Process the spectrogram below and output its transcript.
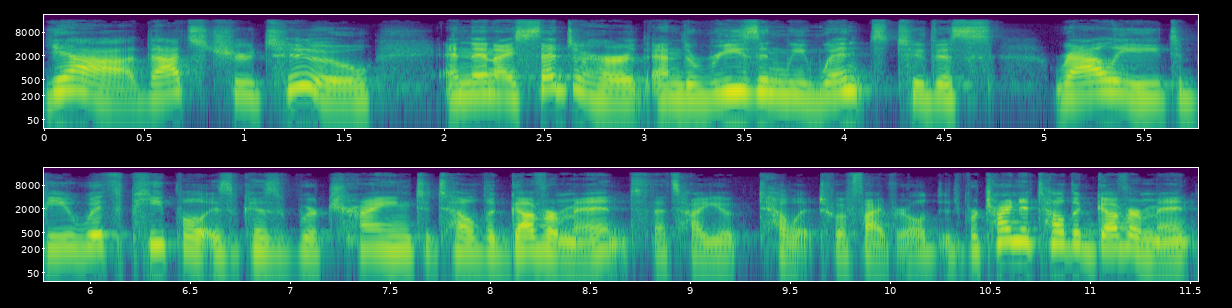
yeah, that's true too. And then I said to her, and the reason we went to this rally to be with people is because we're trying to tell the government that's how you tell it to a five year old we're trying to tell the government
